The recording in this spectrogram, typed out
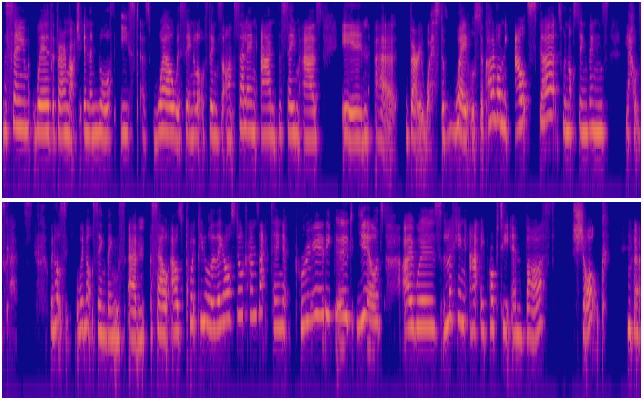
The same with very much in the northeast as well. We're seeing a lot of things that aren't selling, and the same as in uh, very west of Wales. So, kind of on the outskirts, we're not seeing things. The outskirts we're not we're not seeing things um, sell as quickly, although they are still transacting at pretty good yields. I was looking at a property in Bath, shock. I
